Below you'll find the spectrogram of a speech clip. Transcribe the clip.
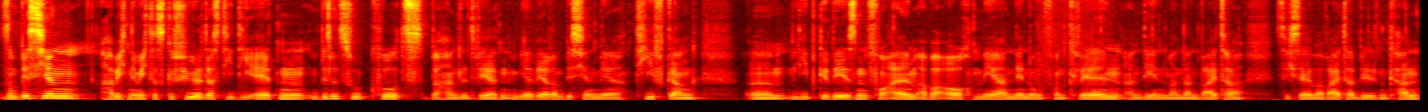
so ein bisschen habe ich nämlich das Gefühl, dass die Diäten ein bisschen zu kurz behandelt werden. Mir wäre ein bisschen mehr Tiefgang ähm, lieb gewesen, vor allem aber auch mehr Nennung von Quellen, an denen man dann weiter sich selber weiterbilden kann.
